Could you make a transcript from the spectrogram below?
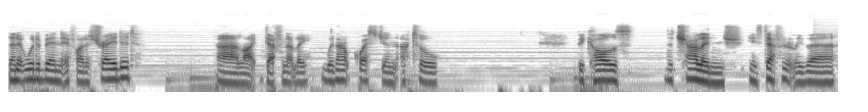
than it would have been if I'd have traded. Uh, like, definitely, without question at all. Because the challenge is definitely there.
